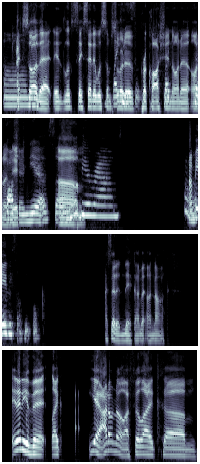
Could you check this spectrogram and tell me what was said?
Um, I saw um, that. It looks. They said it was some like sort of precaution like on a on a nick. Yeah, so um, he'll be around. Oh, I mean, some people. I said a nick. I meant a knock. In any event, like, yeah, I don't know. I feel like, um,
